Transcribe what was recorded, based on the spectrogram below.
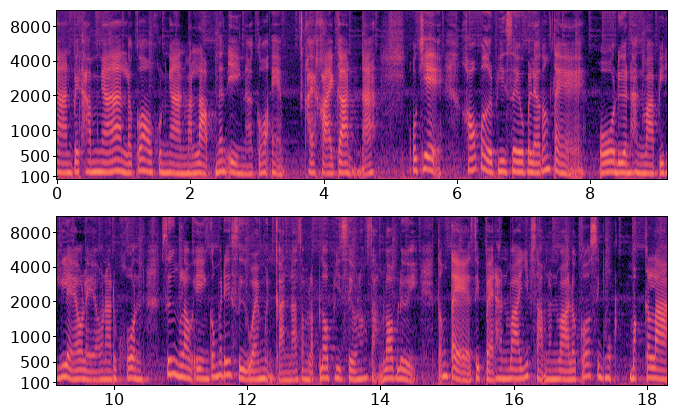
งานไปทำงาน แล้วก็เอาคนงานมาหลับนั่นเองนะก็แอบคล้ายๆกันนะโอเค เขาเปิดพรีเซลไปแล้วตั้งแต่ โอ้เดือนธันวาปีที่แล้วแล้วนะทุกคน ซึ่งเราเองก็ไม่ได้ซื้อไว้เหมือนกันนะสำหรับรอบพรีเซลทั้ง 3 รอบเลย ตั้งแต่ 18ธันวา23ธันวาแล้วก็ 16 มกรา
